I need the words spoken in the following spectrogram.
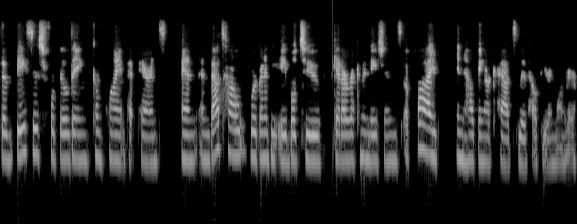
the basis for building compliant pet parents. And, and that's how we're going to be able to get our recommendations applied in helping our cats live healthier and longer.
